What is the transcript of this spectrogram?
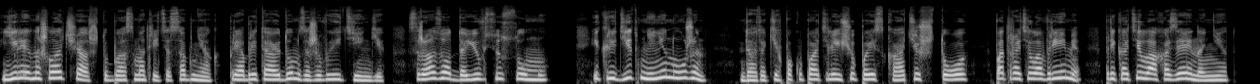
Еле нашла час, чтобы осмотреть особняк. Приобретаю дом за живые деньги. Сразу отдаю всю сумму. И кредит мне не нужен. Да, таких покупателей еще поискать, и что? Потратила время, прикатила, а хозяина нет.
